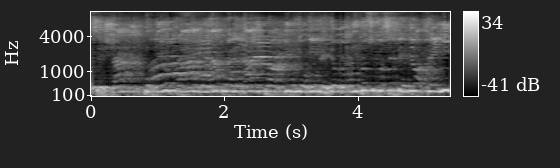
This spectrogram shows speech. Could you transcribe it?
você está, porque eu trago naturalidade para aquilo que alguém perdeu. Então, se você perdeu a fé em mim,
